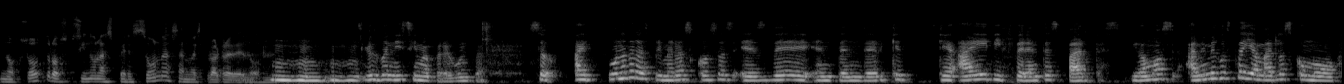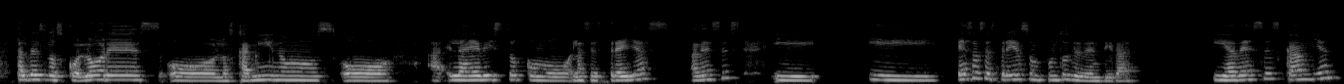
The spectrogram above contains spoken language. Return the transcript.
nosotros, sino las personas a nuestro alrededor? Es buenísima pregunta. So, una de las primeras cosas es de entender que, que, hay diferentes partes. Y vamos, a mí me gusta llamarlos como tal vez los colores o los caminos o ah, la he visto como las estrellas a veces. Y, y esas estrellas son puntos de identidad. Y a veces cambian,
